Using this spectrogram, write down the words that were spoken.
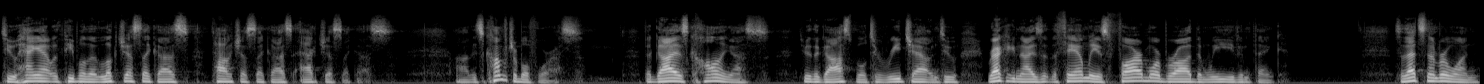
to hang out with people that look just like us talk just like us act just like us uh, it's comfortable for us but god is calling us through the gospel to reach out and to recognize that the family is far more broad than we even think. So that's number one.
